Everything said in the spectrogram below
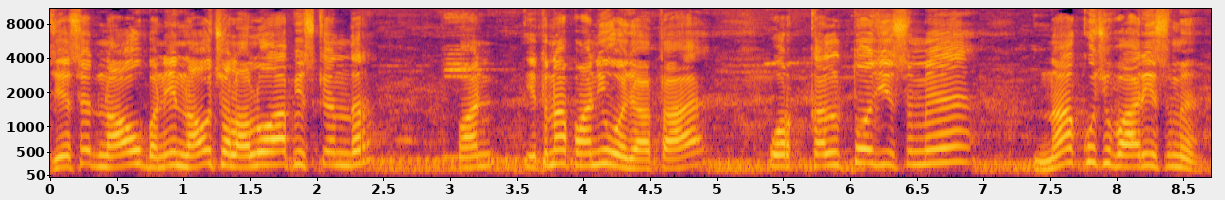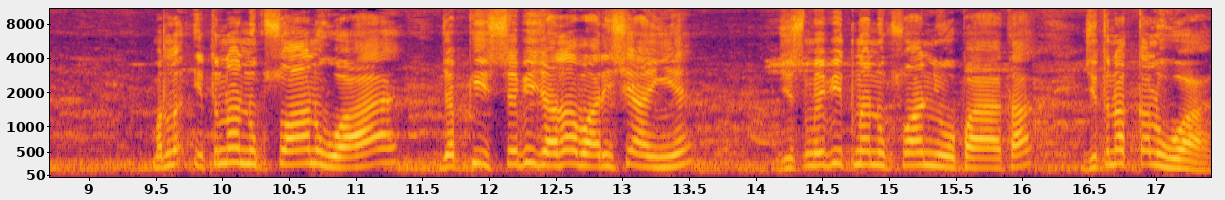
जैसे नाव बनी, नाव चला लो आप इसके अंदर, पान, इतना पानी हो जाता है और कल तो जिसमें ना कुछ बारिश में मतलब इतना नुकसान हुआ है जबकि इससे भी ज़्यादा बारिशें आई हैं जिसमें भी इतना नुकसान नहीं हो पाया था जितना कल हुआ है।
